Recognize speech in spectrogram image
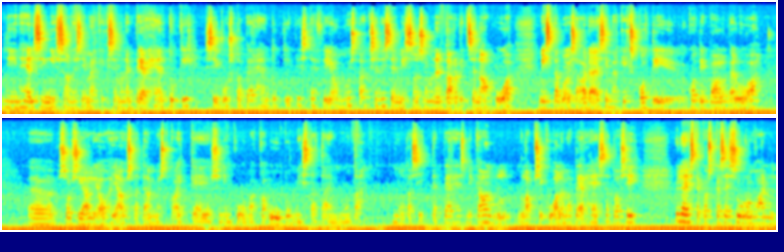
niin Helsingissä on esimerkiksi semmoinen perheen tuki, sivusto perheentuki.fi on muistaakseni se, missä on semmoinen tarvitsen apua, mistä voi saada esimerkiksi koti, kotipalvelua, sosiaaliohjausta, tämmöistä kaikkea, jos niin kuin vaikka uupumista tai muuta, muuta sitten perheessä, mikä on lapsikuolema perheessä tosi yleistä, koska se suruhan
